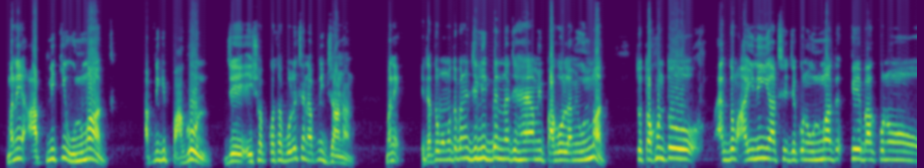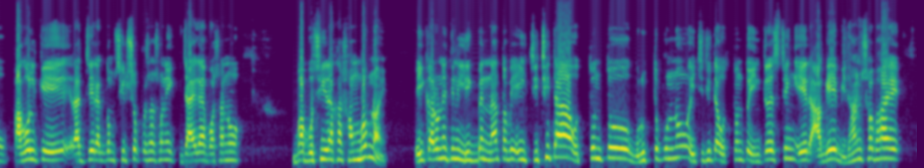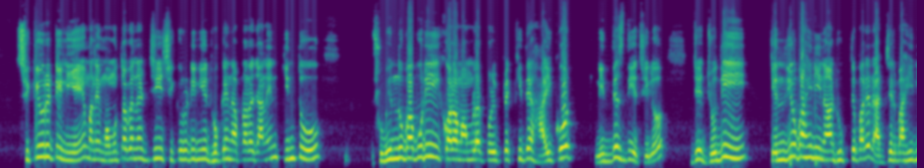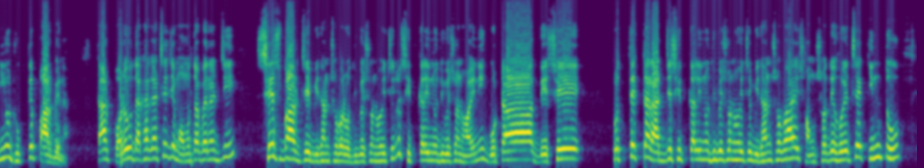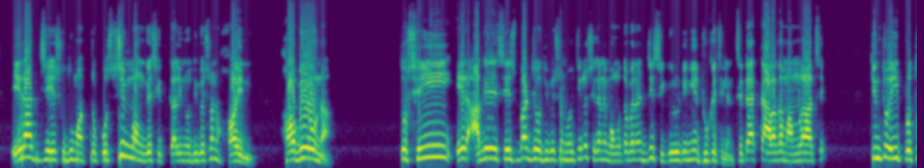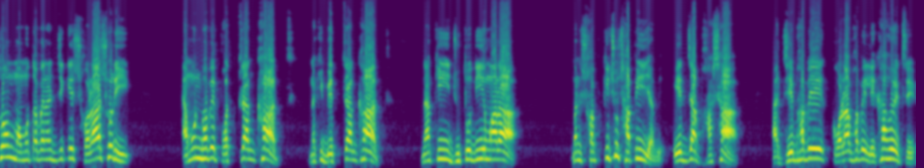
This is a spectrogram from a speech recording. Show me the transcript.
মানে আপনি কি উন্মাদ? আপনি কি পাগল? যে এইসব কথা বলেছেন, আপনি জানান। মানে এটা তো মমতা ব্যানার্জি লিখবেন না যে হ্যাঁ আমি পাগল, আমি উন্মাদ। তো তখন তো একদম আইনেই আছে যে কোনো উন্মাদকে বা কোনো পাগলকে রাজ্যের একদম শীর্ষ প্রশাসনিক জায়গায় বসানো বা বসিয়ে রাখা সম্ভব নয়। এই কারণে তিনি লিখবেন না। তবে এই চিঠিটা অত্যন্ত গুরুত্বপূর্ণ, এই চিঠিটা অত্যন্ত ইন্টারেস্টিং এর আগে বিধানসভায় সিকিউরিটি নিয়ে মানে মমতা ব্যানার্জি সিকিউরিটি নিয়ে ঢোকেন আপনারা জানেন, কিন্তু শুভেন্দু বাবুরই করা মামলার পরিপ্রেক্ষিতে হাইকোর্ট নির্দেশ দিয়েছিল যে যদি কেন্দ্রীয় বাহিনী না ঢুকতে পারে, রাজ্যের বাহিনীও ঢুকতে পারবে না। তারপরেও দেখা গেছে যে মমতা ব্যানার্জি শেষবার যে বিধানসভার অধিবেশন হয়েছিল, শীতকালীন অধিবেশন হয়নি, গোটা দেশে প্রত্যেকটা রাজ্যে শীতকালীন অধিবেশন হয়েছে বিধানসভায়, সংসদে হয়েছে, কিন্তু এ রাজ্যে শুধুমাত্র পশ্চিমবঙ্গে শীতকালীন অধিবেশন হয়নি, হবেও না। তো সেই এর আগে শেষবার যে অধিবেশন হয়েছিল, সেখানে মমতা ব্যানার্জি সিকিউরিটি নিয়ে ঢুকেছিলেন। সেটা একটা আলাদা মামলা আছে। কিন্তু এই প্রথম মমতা ব্যানার্জিকে সরাসরি এমনভাবে পত্রাঘাত, নাকি বেত্রাঘাত, নাকি জুতো দিয়ে মারা মানে সব কিছু ছাপিয়ে যাবে। এর যা ভাষা আর যেভাবে কড়াভাবে লেখা হয়েছে,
